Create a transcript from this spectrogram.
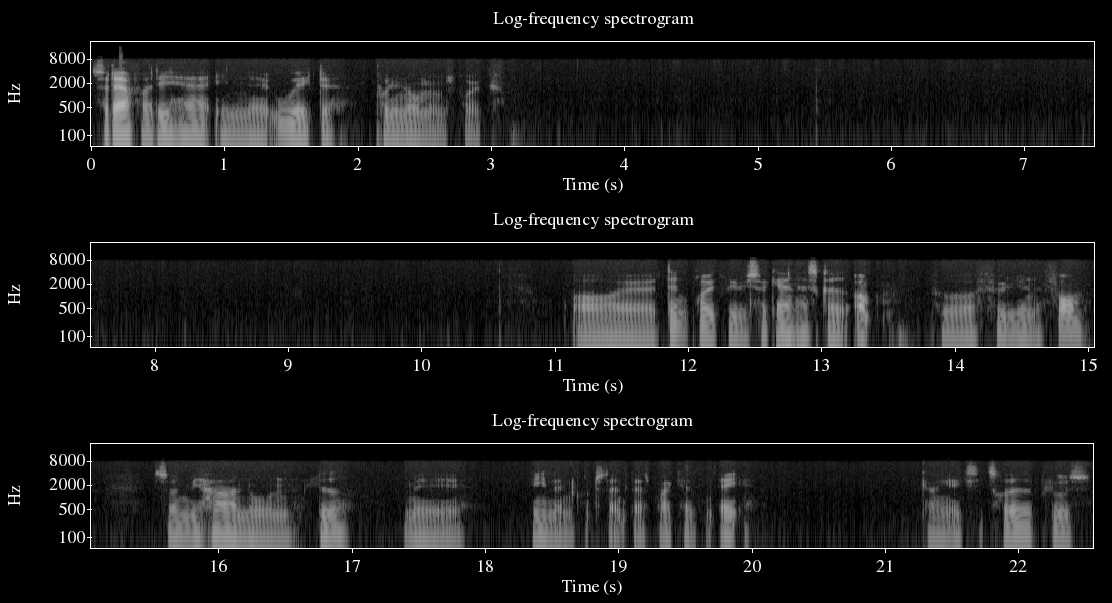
Så derfor er det her en øh, uægte polynomiumsbryg. Og øh, den bryg vil vi så gerne have skrevet om på følgende form, så vi har nogle led med en eller anden konstant, lad os bare kalde den a, gange x i tredje plus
